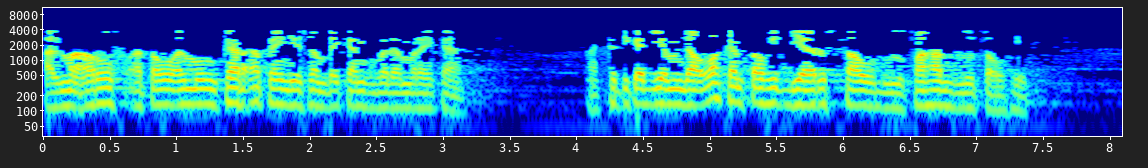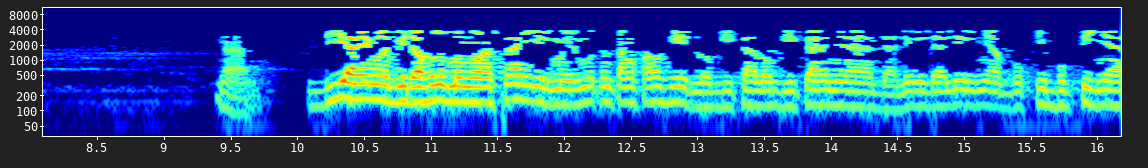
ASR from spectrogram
al-ma'ruf atau al-munkar apa yang dia sampaikan kepada mereka. Nah, ketika dia mendakwahkan tauhid dia harus tahu dulu, paham dulu tauhid. Nah, dia yang lebih dahulu menguasai ilmu-ilmu tentang tauhid, logika-logikanya, dalil-dalilnya, bukti-buktinya.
